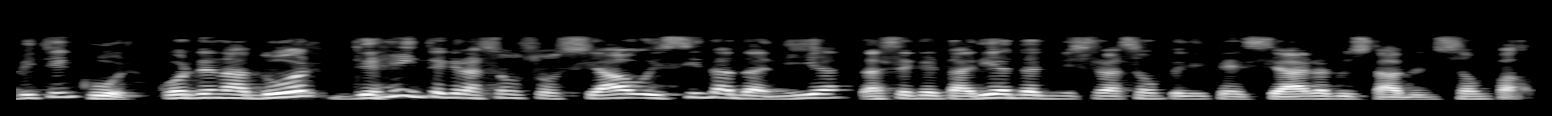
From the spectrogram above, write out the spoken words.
Bittencourt, coordenador de Reintegração Social e Cidadania da Secretaria da Administração Penitenciária do Estado de São Paulo.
